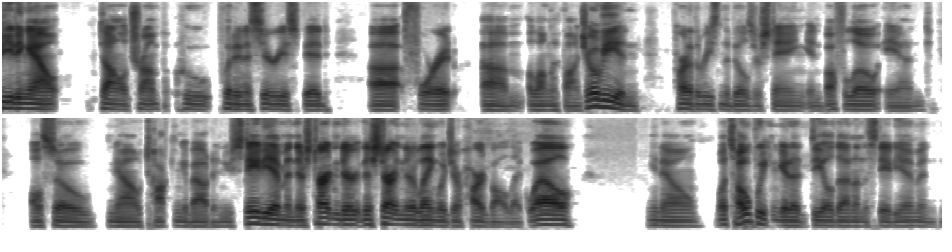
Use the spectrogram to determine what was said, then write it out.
beating out Donald Trump, who put in a serious bid uh, for it, um, along with Bon Jovi, and part of the reason the Bills are staying in Buffalo and also now talking about a new stadium, and they're starting their they're starting their language of hardball. Like, well, you know, let's hope we can get a deal done on the stadium, and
